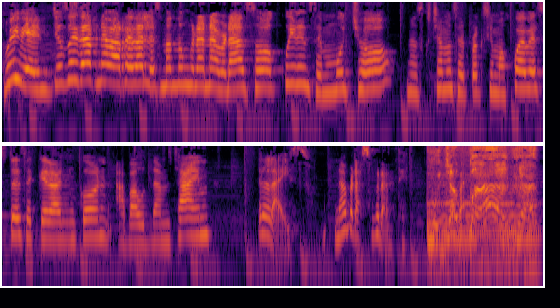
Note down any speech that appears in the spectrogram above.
Muy bien, yo soy Dafne Barreda, les mando un gran abrazo, cuídense mucho, nos escuchamos el próximo jueves, ustedes se quedan con About Damn Time de Laizo. Un abrazo grande. Mucha paja.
